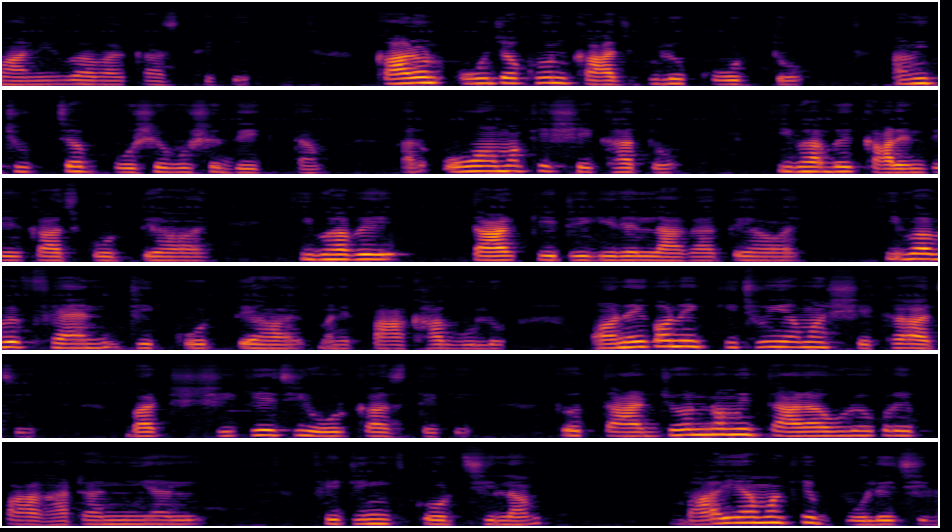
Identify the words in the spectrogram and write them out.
মানির বাবার কাছ থেকে। কারণ ও যখন কাজগুলো করতো, আমি চুপচাপ বসে বসে দেখতাম। আর ও আমাকে শেখাতো কীভাবে কারেন্টের কাজ করতে হয়, কীভাবে তার কেটে গেলে লাগাতে হয়। কীভাবে ফ্যান ঠিক করতে হয়? মানে পাখাগুলো। অনেক অনেক কিছুই আমার শেখা আছে বাট শিখেছি ওর কাছ থেকে। তো তার জন্য আমি তাড়াহুড়ো করে পাখাটা নিয়ে ফিটিংস করছিলাম। ভাই আমাকে বলেছিল,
